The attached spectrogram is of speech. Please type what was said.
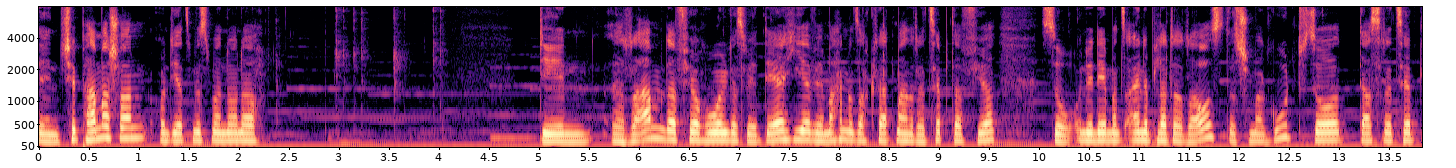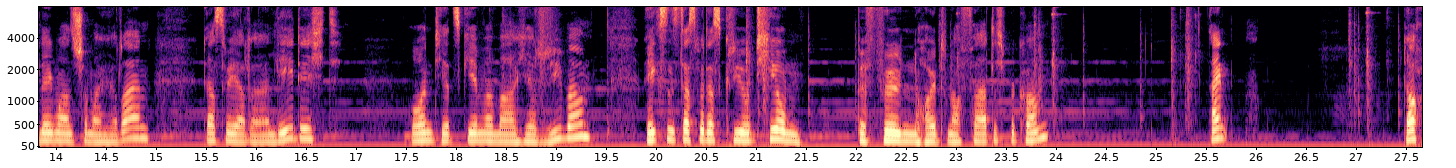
Den Chip haben wir schon. Und jetzt müssen wir nur noch den Rahmen dafür holen. Das wäre der hier. Wir machen uns auch gerade mal ein Rezept dafür. So, und wir nehmen uns eine Platte raus. Das ist schon mal gut. So, das Rezept legen wir uns schon mal hier rein. Das wäre erledigt. Und jetzt gehen wir mal hier rüber. Wenigstens, dass wir das Kryotheum befüllen heute noch fertig bekommen. Nein. Doch.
